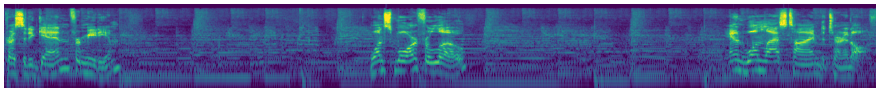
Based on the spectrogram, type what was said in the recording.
Press it again for medium. Once more for low. And one last time to turn it off.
